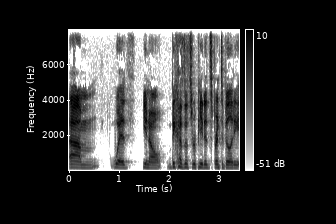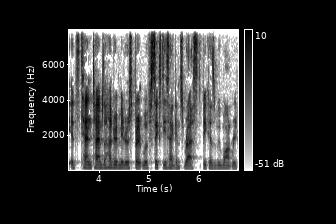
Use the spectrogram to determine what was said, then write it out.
Um, with, you know, because it's repeated sprintability, it's 10 times 100 meter sprint with 60 seconds rest because we want re-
